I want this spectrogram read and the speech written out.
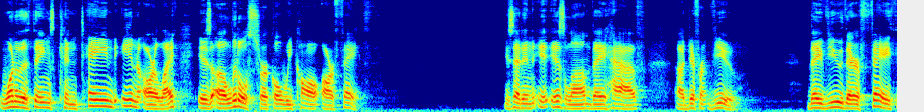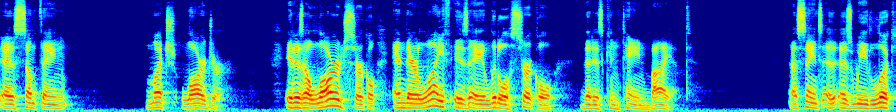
one of the things contained in our life is a little circle we call our faith. He said in Islam, they have a different view. They view their faith as something much larger. It is a large circle, and their life is a little circle that is contained by it. As saints, as we look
